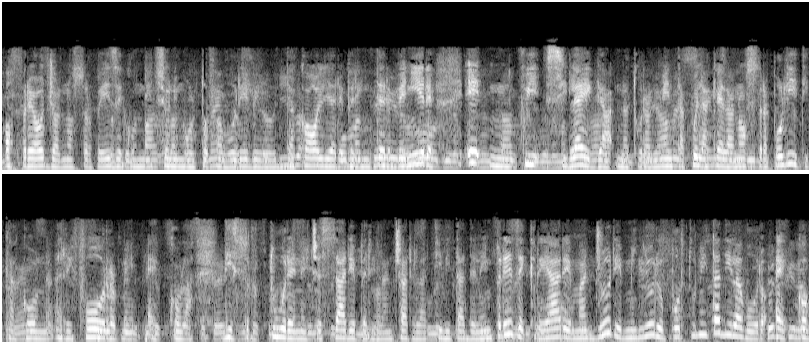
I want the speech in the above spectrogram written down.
offre oggi al nostro Paese condizioni molto favorevoli da cogliere per intervenire e mh, qui si lega naturalmente a quella che è la nostra politica con riforme eccola, di strutture necessarie per rilanciare l'attività delle imprese e creare maggiori e migliori opportunità di lavoro, ecco,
